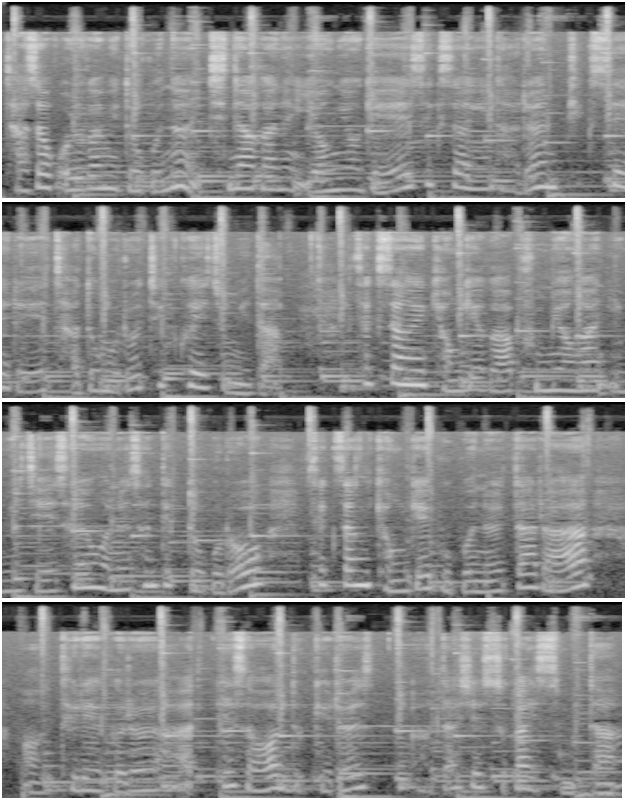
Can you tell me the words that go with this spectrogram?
자석 올가미 도구는 지나가는 영역의 색상이 다른 픽셀에 자동으로 체크해 줍니다. 색상의 경계가 분명한 이미지에 사용하는 선택 도구로 색상 경계 부분을 따라 어, 드래그를 하- 해서 눕기를 어, 따실 수가 있습니다.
